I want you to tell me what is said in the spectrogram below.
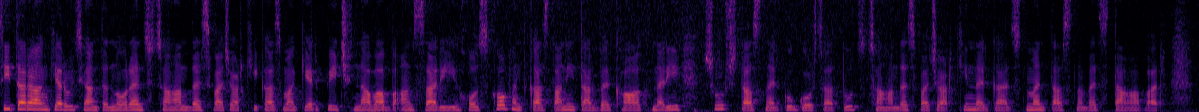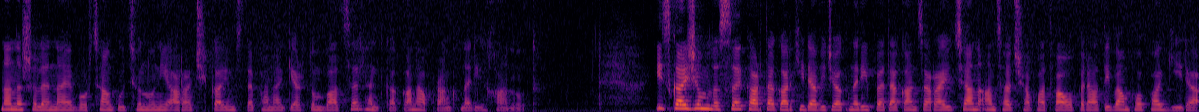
Սիտարա անկերության տնորեն ցուցահանդես վաճառքի կազմակերպիչ Նավաբ Անսարիի խոսքով Հնդկաստանի տարբեր քաղաքների շուրջ 12 գործատու ցուցահանդես վաճառքին ներկայացնում են 16 տաղավար։ Նա նշել է նաև, որ ցանկություն ունի առաջիկայում Ստեփանակերտում բացել հնդկական ապրանքների խանութ։ Իսկ այժմ լսեք արտակարգ իրավիճակների պետական ծառայության անցած շաբաթվա օպերատիվ ամփոփագիրը։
